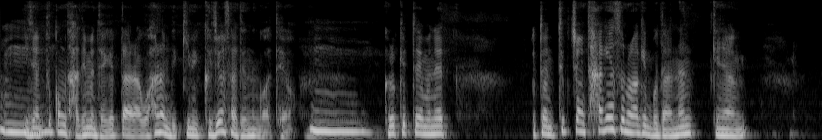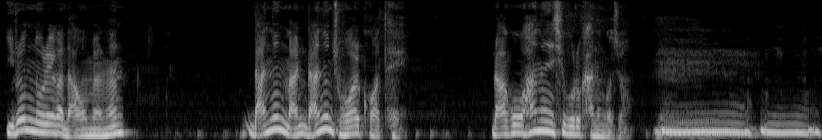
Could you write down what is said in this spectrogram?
음. 이제 뚜껑 닫으면 되겠다라고 하는 느낌이 그제서야 드는 것 같아요. 음. 그렇기 때문에 어떤 특정 타겟으로 하기보다는 그냥 이런 노래가 나오면은 나는 나는 좋아할 것 같아. 라고 하는 식으로 가는 거죠. 음, 음.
